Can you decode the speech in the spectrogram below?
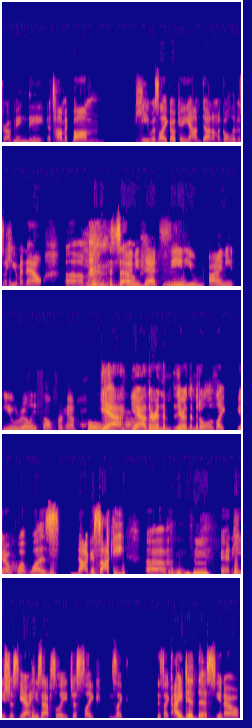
dropping mm-hmm. the atomic bomb, he was like, "Okay, yeah, I'm done. I'm gonna go live as a human now." Um, so I mean, that scene, you, I mean, you really felt for him. Holy yeah, cow. yeah, they're in the they're in the middle of like you know what was Nagasaki, uh, mm-hmm. and he's just yeah, he's absolutely just like he's like is like, I did this, you know,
